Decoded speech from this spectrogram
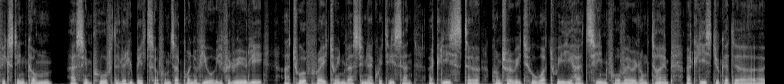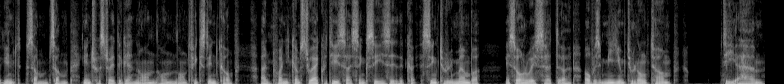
fixed income has improved a little bit. So from that point of view, if really are too afraid to invest in equities, and at least uh, contrary to what we had seen for a very long time, at least you get uh, in some some interest rate again on, on, on fixed income. And when it comes to equities, I think the easy thing to remember is always that uh, over the medium to long term, the um,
